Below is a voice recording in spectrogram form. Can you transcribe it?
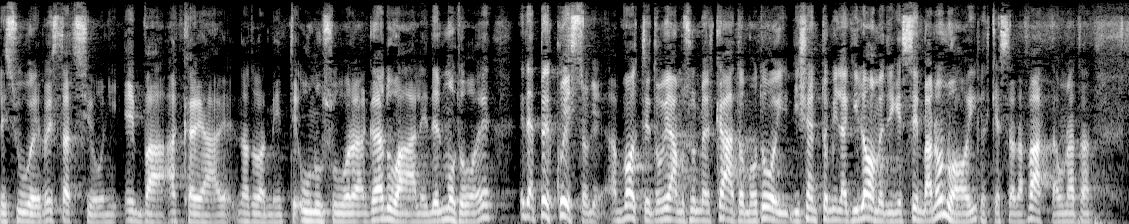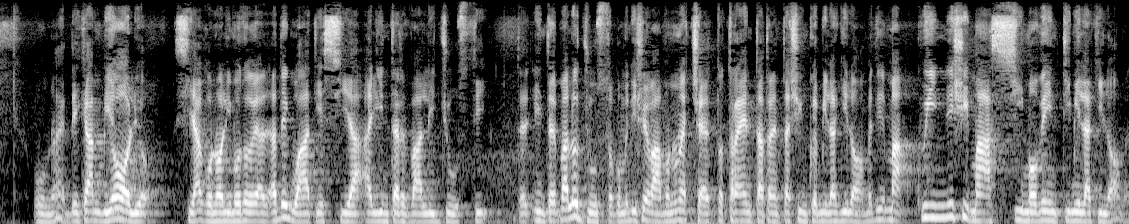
le sue prestazioni e va a creare naturalmente un'usura graduale del motore ed è per questo che a volte troviamo sul mercato motori di 100.000 km che sembrano nuovi perché è stata fatta una, una, dei cambi olio sia con oli motori adeguati e sia agli intervalli giusti. L'intervallo giusto, come dicevamo, non è certo 30-35.000 km, ma 15 massimo 20.000 km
